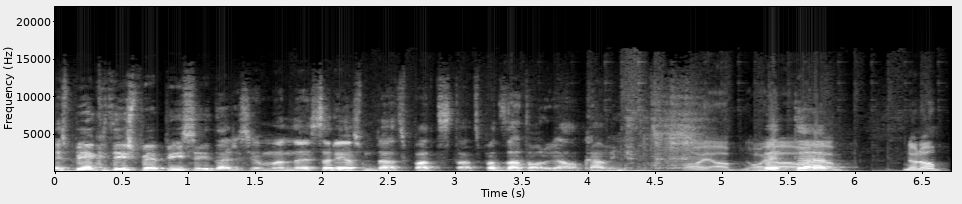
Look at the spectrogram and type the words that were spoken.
Es piekritīšu pie PC daļas, jo man es arī esmu tāds pats, tāds pats datorgāls kā viņš. O jā, o Bet, jā, o jā. Uh, Nu, nu.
